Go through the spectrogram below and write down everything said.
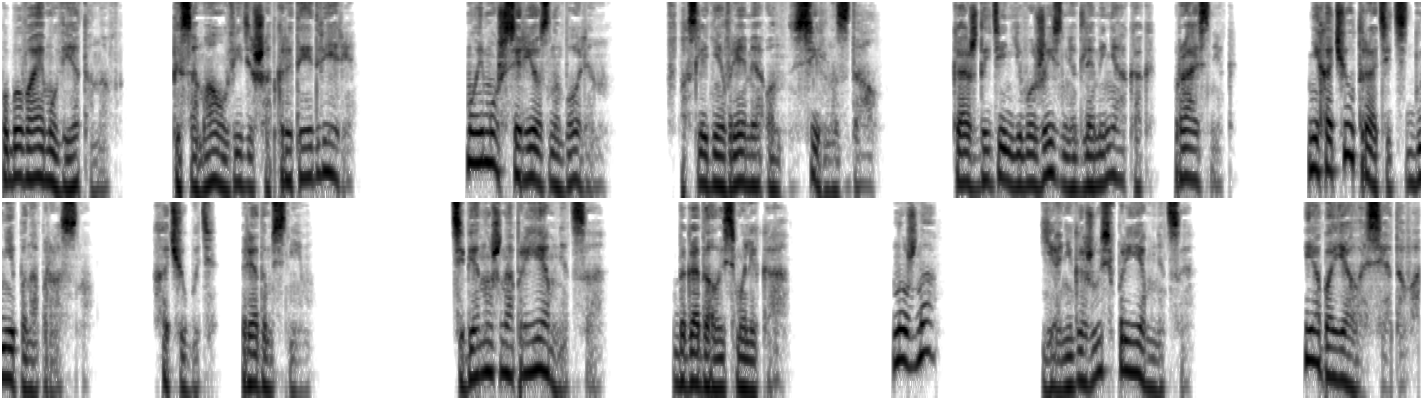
побываем у Ветонов, ты сама увидишь открытые двери. Мой муж серьезно болен. В последнее время он сильно сдал. Каждый день его жизни для меня как праздник. Не хочу тратить дни понапрасну. Хочу быть рядом с ним. «Тебе нужна преемница», — догадалась Маляка. «Нужна. Я не гожусь в преемнице. Я боялась этого».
